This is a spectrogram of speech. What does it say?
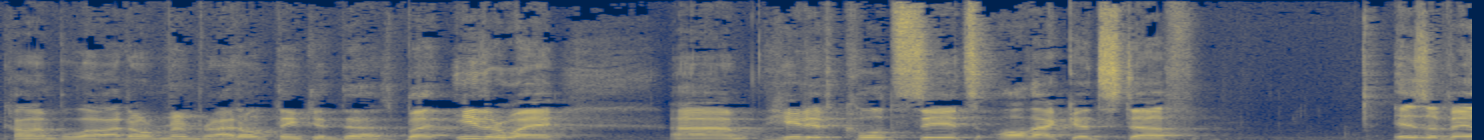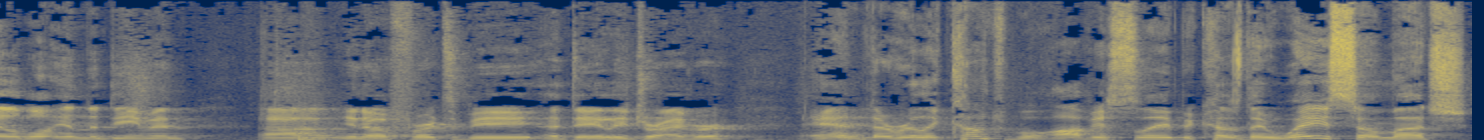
comment below. I don't remember. I don't think it does. But either way, um, heated, cooled seats, all that good stuff is available in the Demon, uh, you know, for it to be a daily driver. And they're really comfortable. Obviously, because they weigh so much,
